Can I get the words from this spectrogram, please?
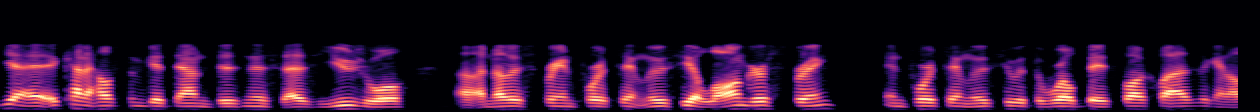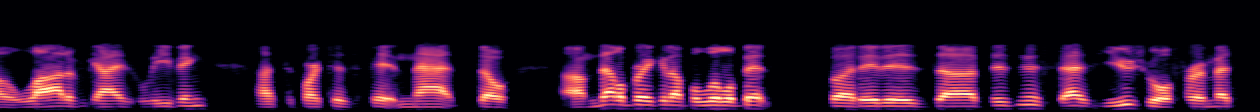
yeah, it kind of helps them get down business as usual. Uh, another spring in Port St. Lucie, a longer spring in Port St. Lucie with the World Baseball Classic, and a lot of guys leaving uh, to participate in that. So um, that'll break it up a little bit but it is uh, business as usual for a Mets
